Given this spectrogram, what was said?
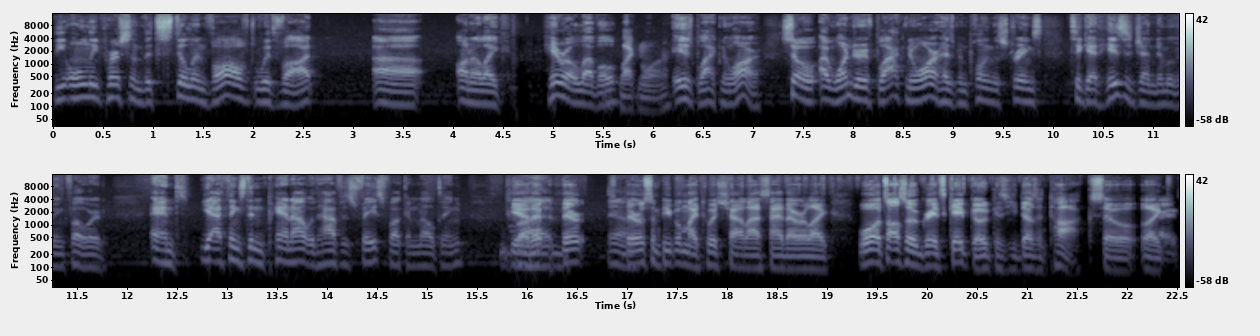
the only person that's still involved with Vought uh, on a like hero level Black Noir. is Black Noir. So I wonder if Black Noir has been pulling the strings to get his agenda moving forward. And yeah, things didn't pan out with half his face fucking melting. Yeah, there, but- there, yeah. there was some people in my Twitch chat last night that were like, "Well, it's also a great scapegoat because he doesn't talk." So like, Right.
